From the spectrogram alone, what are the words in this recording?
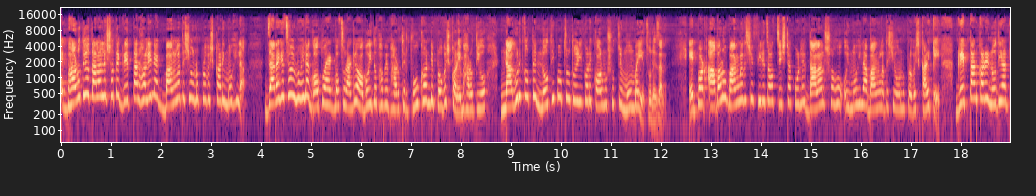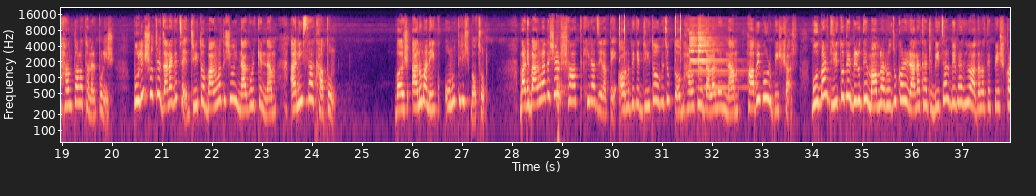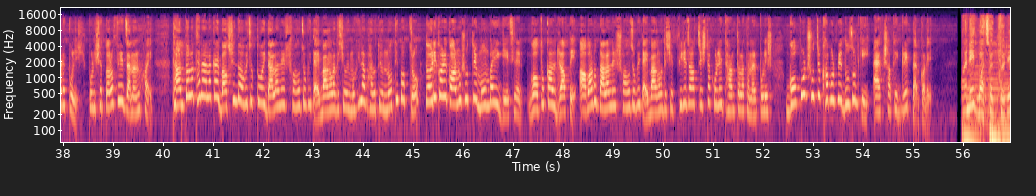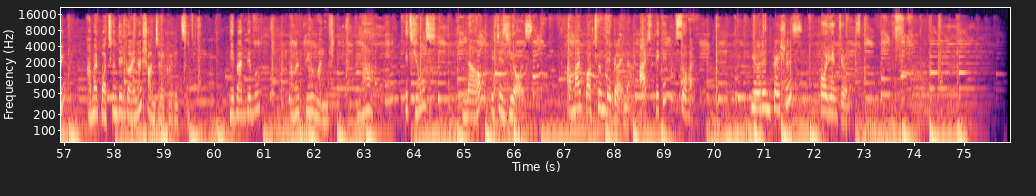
এক ভারতীয় দালালের সাথে গ্রেপ্তার হলেন এক বাংলাদেশি অনুপ্রবেশকারী মহিলা। জানা গেছে, ওই মহিলা গত এক বছর আগে অবৈধভাবে ভারতের ভূখণ্ডে প্রবেশ করে ভারতীয় নাগরিকত্বের নথিপত্র তৈরি করে কর্মসূত্রে মুম্বাইয়ে চলে যান। এরপর আবারও বাংলাদেশে ফিরে যাওয়ার চেষ্টা করলে দালাল সহ ওই মহিলা বাংলাদেশি অনুপ্রবেশকারীকে গ্রেপ্তার করে নদিয়ার ধানতলা থানার পুলিশ। পুলিশ সূত্রে জানা গেছে, ধৃত বাংলাদেশি ওই নাগরিকের নাম আনিসা খাতুন। বয়স আনুমানিক উনত্রিশ বছর। বাড়ি বাংলাদেশের সাতক্ষীরা জেলাতে অন্যদিকে ধৃত অভিযুক্ত ভারতীয় দালালের নাম হাবিবুর বিশ্বাস। বুধবার ধৃতদের বিরুদ্ধে মামলা রুজু করে রানাঘাট বিচার বিভাগীয় আদালতে পেশ করে পুলিশ। পুলিশের তরফে জানানো হয়, ধানতলা থানা এলাকায় বাসিন্দা অভিযুক্ত ওই দালালের সহযোগিতায় বাংলাদেশে ওই মহিলা ভারতীয় নথিপত্র তৈরি করে কর্মসূত্রে মুম্বাইয়ে গিয়েছিলেন। গতকাল রাতে আবারও দালালের সহযোগিতায় বাংলাদেশে ফিরে যাওয়ার চেষ্টা করলে ধানতলা থানার পুলিশ গোপন সূত্রে খবর পেয়ে দুজনকেই একসাথে গ্রেপ্তার করে। অনেক বছর ধরে আমার পছন্দের গয়না সঞ্চয় করেছি। এবার দেব আমার প্রিয় মানুষ। মা it's yours now it is yours আমার পছন্দের গয়না। আজ থেকে সোহার pure and precious Orient Jewellers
